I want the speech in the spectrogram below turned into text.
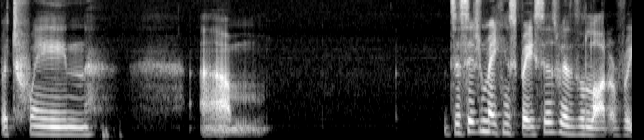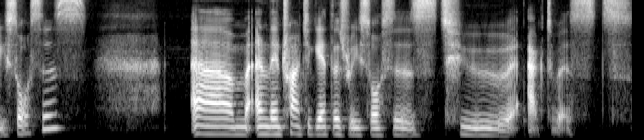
between um, decision making spaces there's a lot of resources um, and then trying to get those resources to activists.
